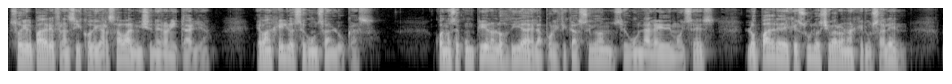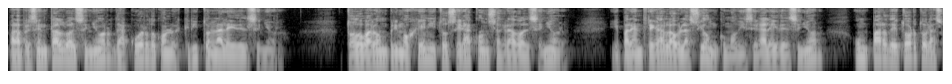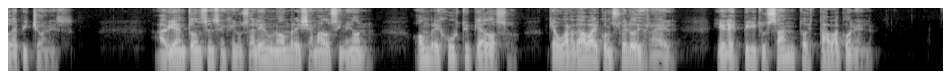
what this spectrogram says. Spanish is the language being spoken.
Soy el padre Francisco de Garzaba, misionero en Italia. Evangelio según San Lucas. Cuando se cumplieron los días de la purificación, según la ley de Moisés, los padres de Jesús lo llevaron a Jerusalén para presentarlo al Señor de acuerdo con lo escrito en la ley del Señor. Todo varón primogénito será consagrado al Señor, y para entregar la oblación, como dice la ley del Señor, un par de tórtolas o de pichones. Había entonces en Jerusalén un hombre llamado Simeón, hombre justo y piadoso, que aguardaba el consuelo de Israel, y el Espíritu Santo estaba con él.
